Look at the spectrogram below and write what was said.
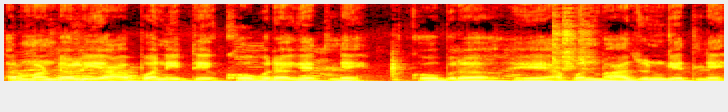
तर मंडळी आपण इथे खोबरं घेतले. खोबरं हे आपण भाजून घेतले.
